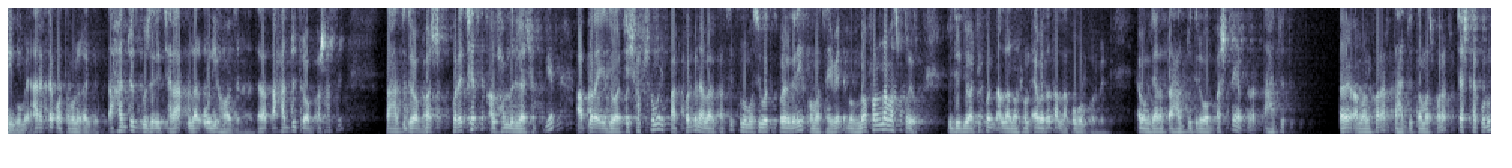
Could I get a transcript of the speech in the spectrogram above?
নিগমে আরেকটা কথা মনে রাখবেন, তাহাজ্জুদ গুজারি ছাড়া আল্লাহর অলি হওয়া যায় না। যারা তাহাজ্জুদের অভ্যাস আছে তাহাজুদের অভ্যাস করেছেন। আলহামদুলিল্লাহ, শুক্রিয়া। আপনারা এই দোয়াটি সবসময় পাঠ করবেন, আল্লাহর কাছে কোনো মুসিবত পড়ে গেলেই ক্ষমা চাইবেন এবং নফল নামাজ পড়েও যদি দোয়াটি করেন, আল্লাহ নফল, এবাদত আল্লাহ কবল করবেন। এবং যারা তাহাজুদের অভ্যাস নেই, আপনারা তাহাজুদ আমল করার তাহাজুদ নামাজ পড়ার চেষ্টা করুন,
